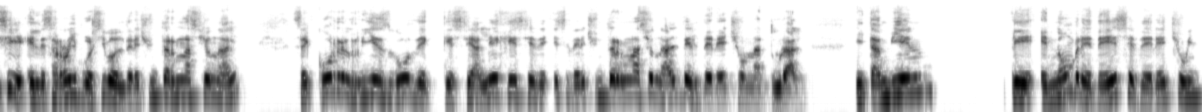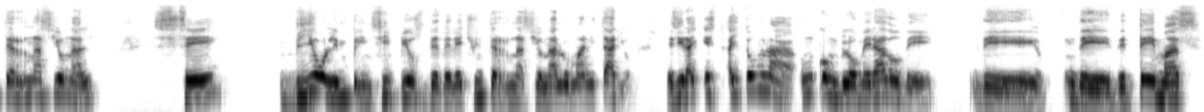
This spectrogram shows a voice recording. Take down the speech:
sí, el desarrollo progresivo del derecho internacional, se corre el riesgo de que se aleje ese, derecho internacional del derecho natural. Y también que en nombre de ese derecho internacional se violen principios de derecho internacional humanitario. Es decir, hay, todo un conglomerado de, de, temas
